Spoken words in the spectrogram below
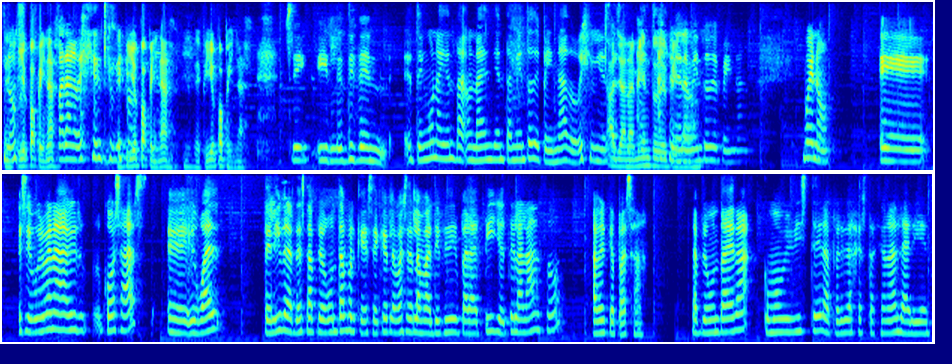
El no cepillo para peinar. para agredir. El cepillo para peinar. El cepillo para peinar. Sí, y les dicen, eh, tengo un, allantamiento de peinado. Y Allanamiento de peinado. Allanamiento de peinado. Bueno, eh, se vuelven a oír cosas, eh, igual te libras de esta pregunta porque sé que le va a ser la más difícil para ti, yo te la lanzo, a ver qué pasa. La pregunta era, ¿cómo viviste la pérdida gestacional de Ariel?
